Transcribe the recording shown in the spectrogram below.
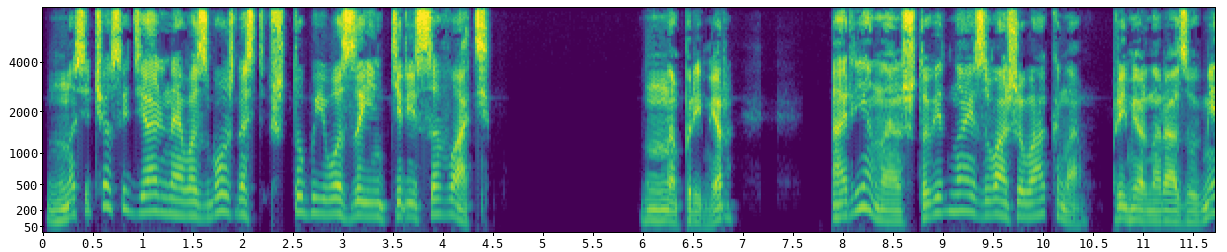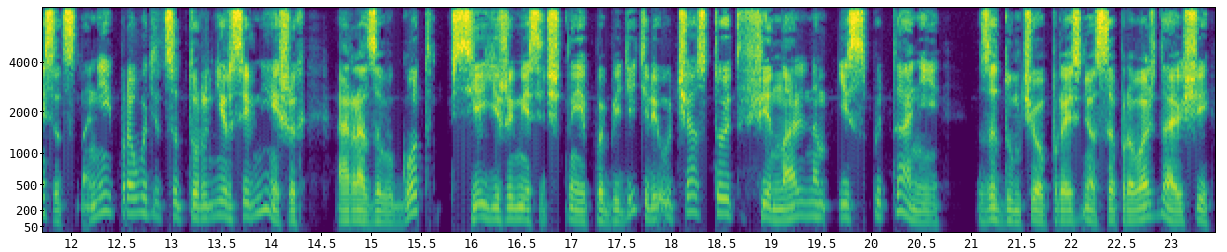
Но сейчас идеальная возможность, чтобы его заинтересовать. Например, Арена, что видна из вашего окна. Примерно раз в месяц на ней проводится турнир сильнейших, а раз в год все ежемесячные победители участвуют в финальном испытании, задумчиво произнес сопровождающий.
